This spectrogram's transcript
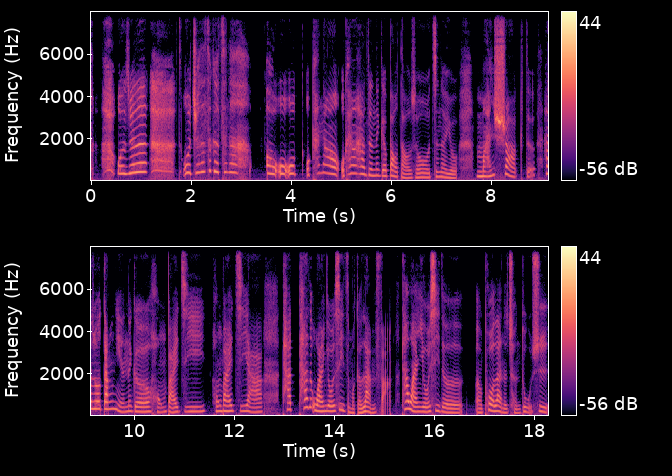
我觉得，我觉得这个真的。哦，我我我看到我看到他的那个报道的时候，真的有蛮 shock 的。他说当年那个红白机红白机啊，他他玩游戏怎么个烂法？他玩游戏的呃破烂的程度是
